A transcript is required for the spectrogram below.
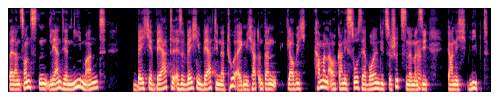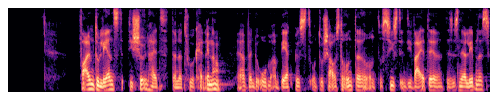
Weil ansonsten lernt ja niemand, welche Werte, also welchen Wert die Natur eigentlich hat. Und dann, glaube ich, kann man auch gar nicht so sehr wollen, die zu schützen, wenn man hm. sie gar nicht liebt. Vor allem, du lernst die Schönheit der Natur kennen. Genau. Ja, wenn du oben am Berg bist und du schaust runter und du siehst in die Weite, das ist ein Erlebnis.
